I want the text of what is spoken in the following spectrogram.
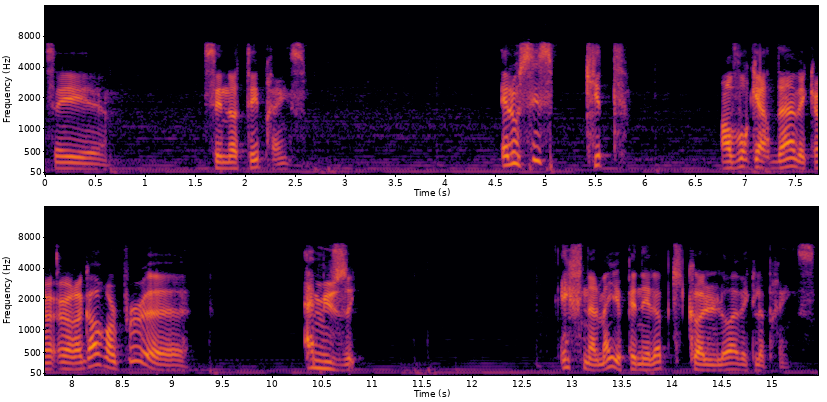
C'est euh, c'est noté, prince. Elle aussi se quitte en vous regardant avec un, un regard un peu euh, amusé. Et finalement, il y a Pénélope qui colle là avec le prince.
